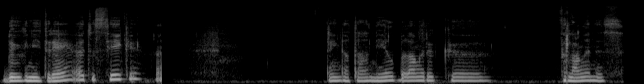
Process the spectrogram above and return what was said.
deugenieterij uit te steken. Ik denk dat dat een heel belangrijk uh, verlangen is.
